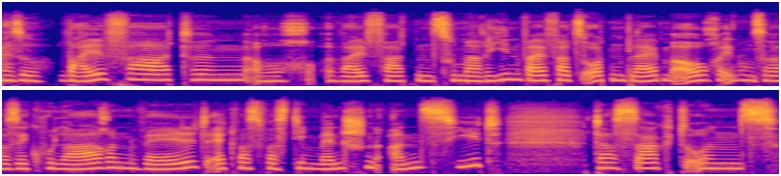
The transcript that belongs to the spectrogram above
Also Wallfahrten, auch Wallfahrten zu Marienwallfahrtsorten bleiben auch in unserer säkularen Welt etwas, was die Menschen anzieht. Das sagt uns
